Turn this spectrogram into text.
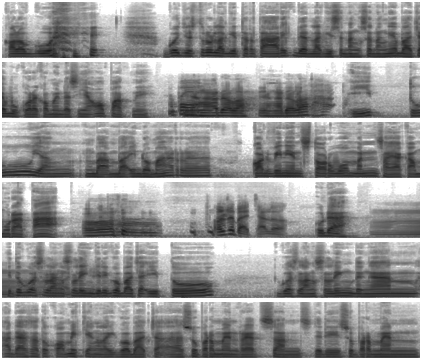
Kalau gue gue justru lagi tertarik dan lagi senang-senangnya baca buku rekomendasinya Opat nih. Apa ya? Yang ada lah, yang ada lah. Apa? Itu yang Mbak-mbak Indomaret. Convenience Store Woman saya kamu rata. Oh, Oh. Oh, udah baca lo? Udah, Hmm, itu gue selang-seling. oke. Jadi gue baca itu, gue selang-seling dengan ada satu komik yang lagi gue baca, eh, Superman Red Suns. Jadi Superman,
